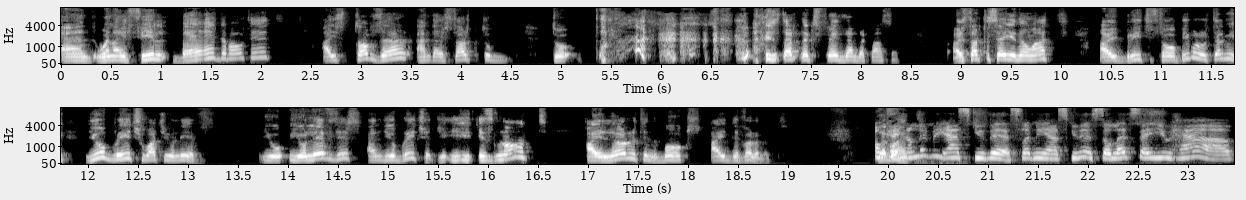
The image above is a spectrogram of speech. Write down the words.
And when I feel bad about it, I stop there and I start to, to I start to explain them the concept. I start to say, you know what? I breach. So people will tell me, you breach what you live. You you live this and you breach it. It's not. I learn it in the books. I develop it. Okay, now let me ask you this. Let me ask you this. So let's say you have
